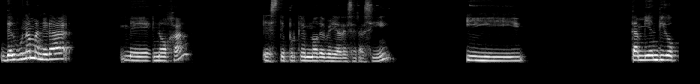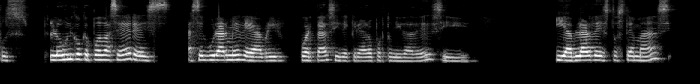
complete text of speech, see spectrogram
de alguna manera, me enoja este, porque no debería de ser así. Y también digo, pues lo único que puedo hacer es asegurarme de abrir puertas y de crear oportunidades y, y hablar de estos temas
